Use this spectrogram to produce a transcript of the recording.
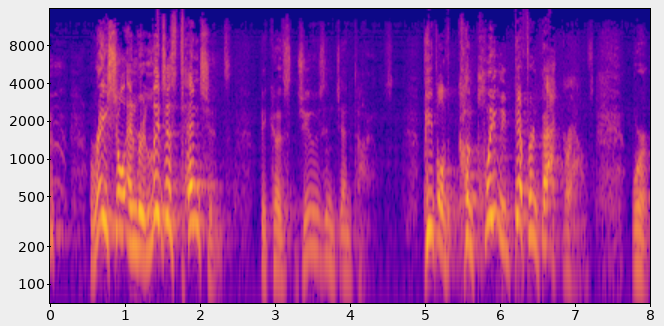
racial and religious tensions, because Jews and Gentiles, people of completely different backgrounds, were,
